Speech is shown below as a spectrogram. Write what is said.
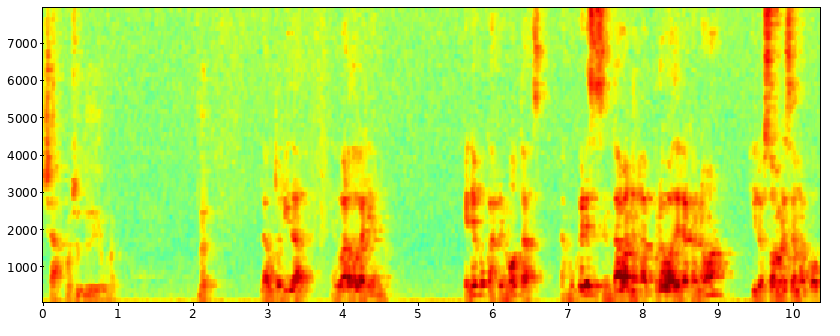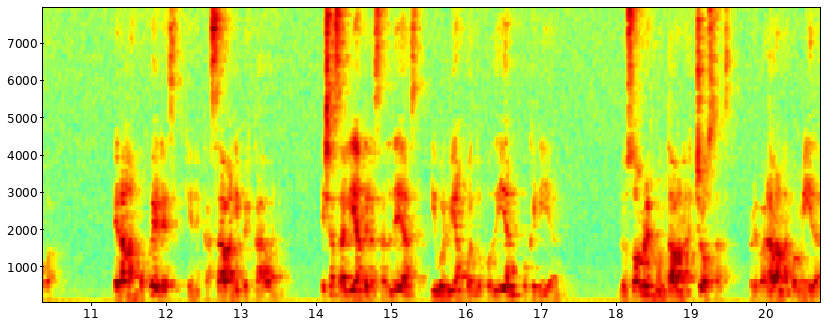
Ya. No, yo te digo, pará. Dale. La autoridad, Eduardo Galeano. En épocas remotas, las mujeres se sentaban en la proa de la canoa y los hombres en la popa. Eran las mujeres quienes cazaban y pescaban. Ellas salían de las aldeas y volvían cuando podían o querían. Los hombres montaban las chozas, preparaban la comida,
